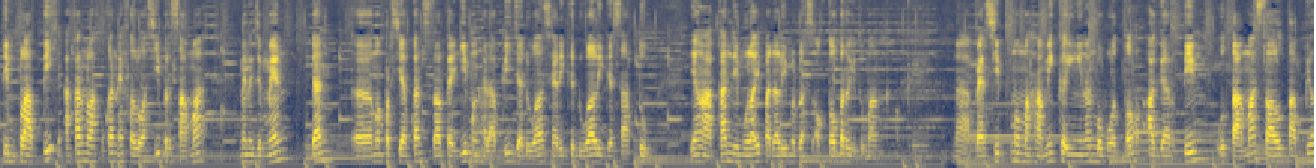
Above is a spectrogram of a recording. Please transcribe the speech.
tim pelatih akan melakukan evaluasi bersama manajemen dan e, mempersiapkan strategi menghadapi jadwal seri kedua Liga 1 yang akan dimulai pada 15 Oktober gitu, Mang. Oke. Nah, Persib memahami keinginan Bobotoh agar tim utama selalu tampil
